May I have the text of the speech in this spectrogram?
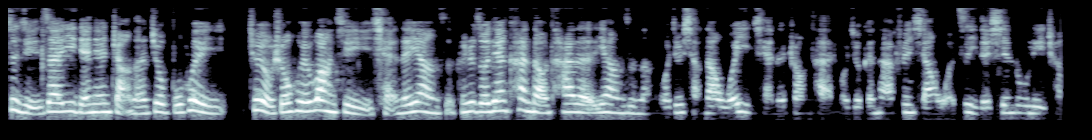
自己在一点点长的，就不会，就有时候会忘记以前的样子。可是昨天看到他的样子呢，我就想到我以前的状态，我就跟他分享我自己的心路历程。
